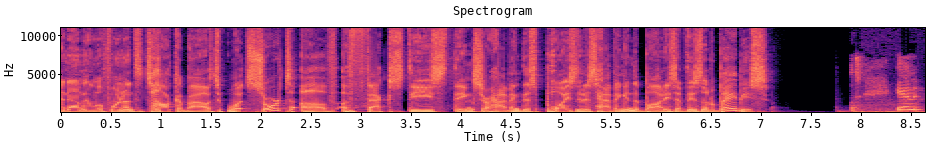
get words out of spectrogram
And Naomi Wolf went on to talk about what sort of effects these things are having, this poison is having in the bodies of these little babies. And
